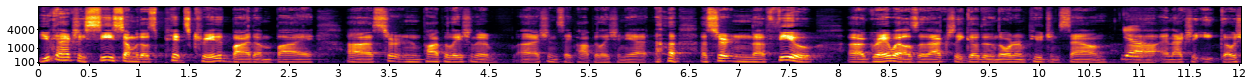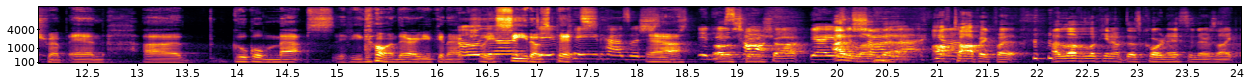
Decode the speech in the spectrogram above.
you can actually see some of those pits created by them by a certain population. There, uh, I shouldn't say population yet. a certain uh, few uh, gray whales that actually go to the northern Puget Sound Yeah. uh, and actually eat ghost shrimp and. Google Maps. If you go on there, you can actually oh, yeah, see those Dave pits. Cade has a sh- Yeah. in Oh, his talk. screenshot. Yeah, he I has a love shot that. of that. Off Yeah. topic, but I love looking up those coordinates. And there's like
